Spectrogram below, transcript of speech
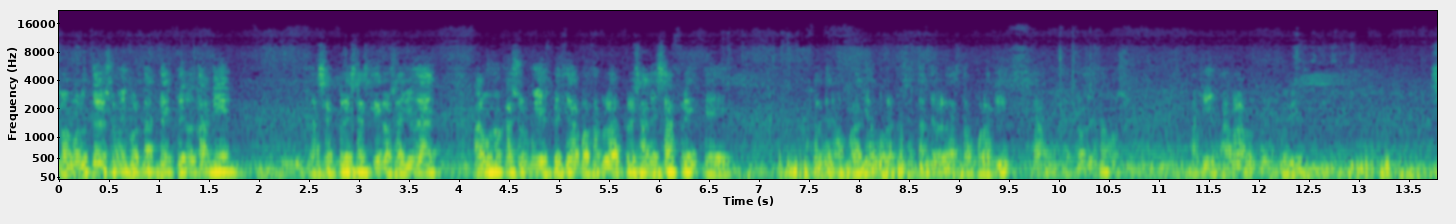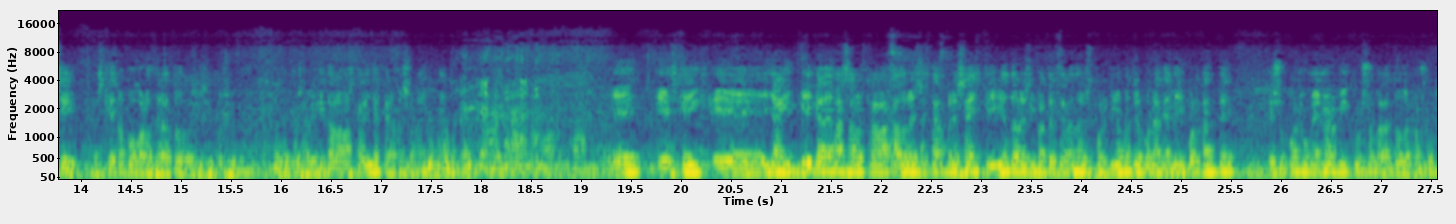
Los voluntarios son muy importantes, pero también las empresas que nos ayudan, algunos casos muy especiales, por ejemplo la empresa Lesafre, que la tenemos por aquí algún representante, ¿verdad? Estamos por aquí. ¿Dónde estamos? Aquí, ah, muy bien. Sí, es que no puedo conocer a todos, es imposible. Desde que os habéis quitado la mascarilla que no me sonáis. Eh, es que eh, ella implica además a los trabajadores de esta empresa inscribiéndoles y patrocinándoles por kilómetro con una cantidad importante que supone un enorme impulso para todos nosotros.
